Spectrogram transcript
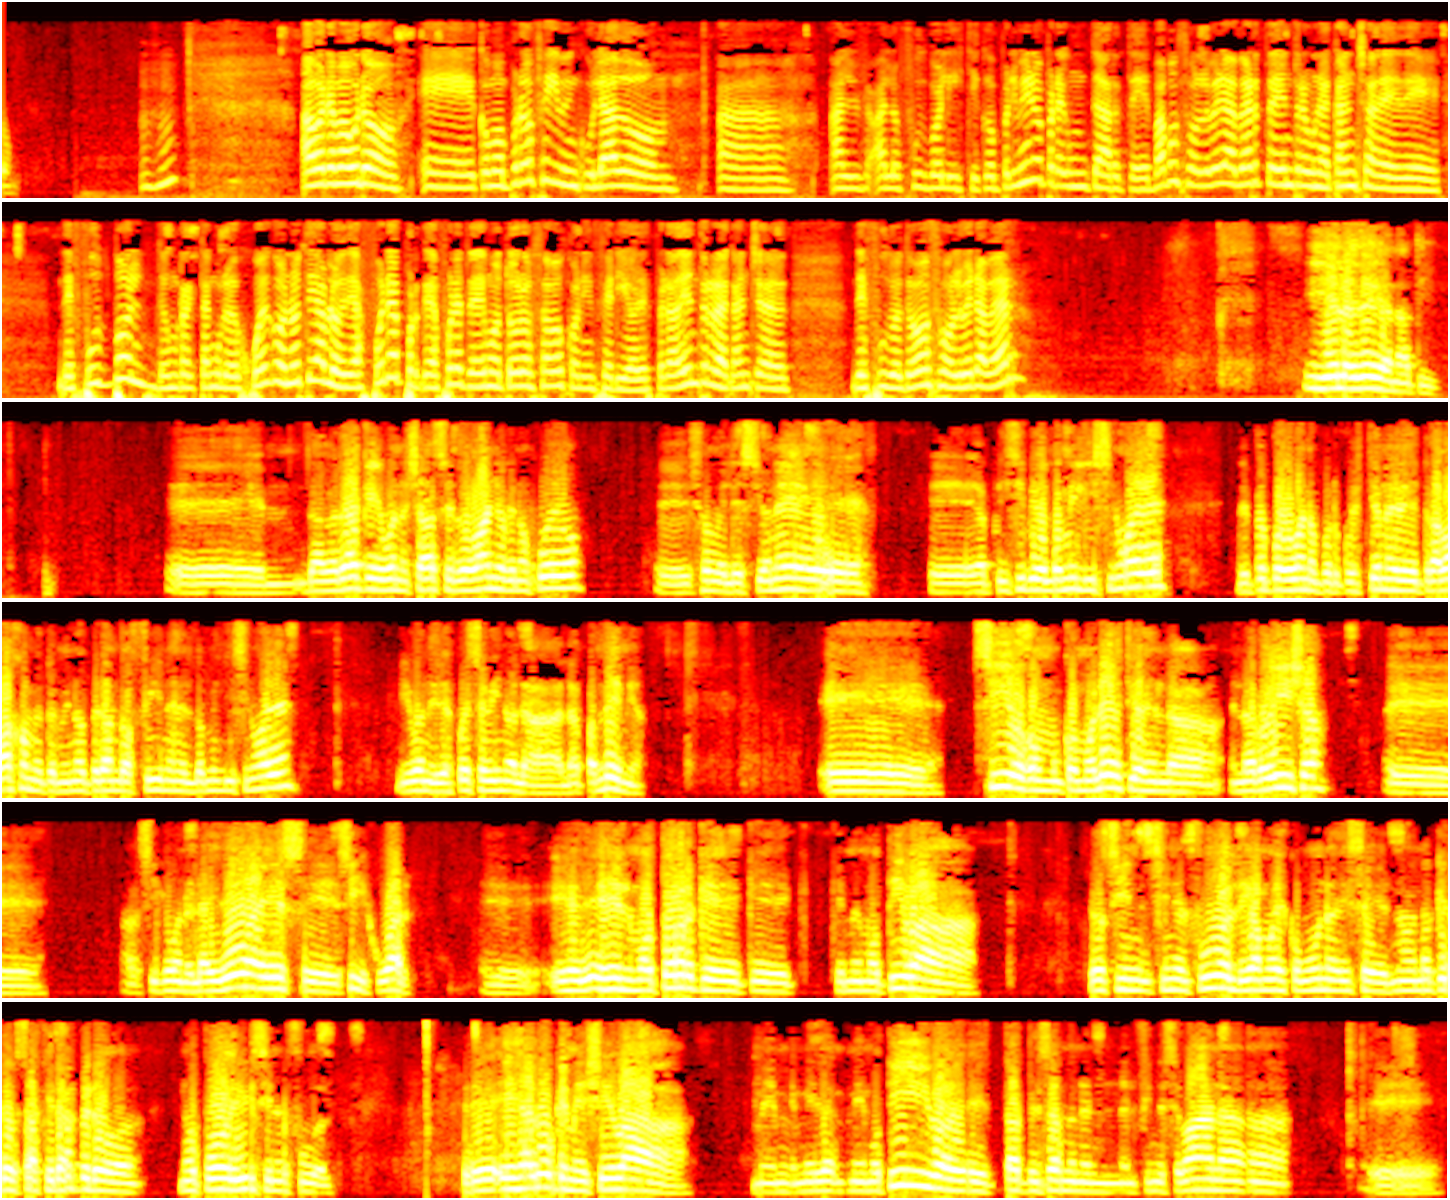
Ahora, Mauro, eh, como profe y vinculado a, a, lo futbolístico, primero preguntarte, ¿vamos a volver a verte dentro de una cancha de, de, fútbol, de un rectángulo de juego? No te hablo de afuera porque de afuera te vemos todos los sábados con inferiores, pero adentro de la cancha de, fútbol, ¿te vamos a volver a ver? Y es la idea, Nati. Eh, la verdad que, bueno, ya hace dos años que no juego. Eh, yo me lesioné eh, al principio del 2019 Después, por, bueno, por cuestiones de trabajo me terminó operando a fines del 2019 y bueno, y después se vino la, la pandemia. Eh, sigo con, molestias en la, en la rodilla, eh, así que bueno, la idea es, eh, sí, jugar. Eh, es, el motor que, que, me motiva. Yo sin, sin el fútbol, digamos, es como uno dice, no, no quiero exagerar, pero no puedo vivir sin el fútbol. Es algo que me lleva me, me, me motiva estar pensando en el, fin de semana. Eh,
